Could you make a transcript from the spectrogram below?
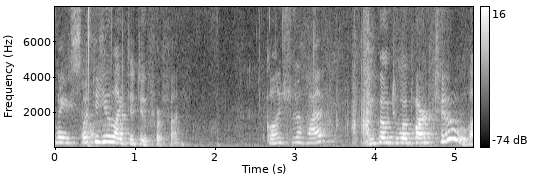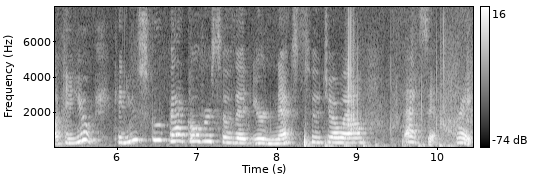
what do you like to do for fun? Going to the park? You go to a park too. Lucky you. Can you scoot back over so that you're next to Joelle? That's it. Great.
